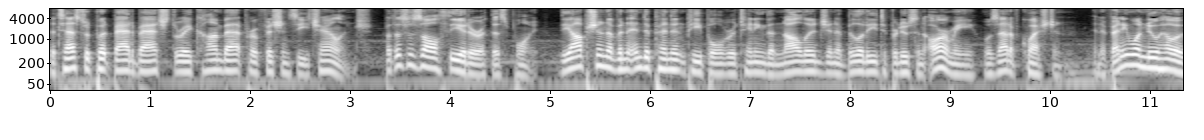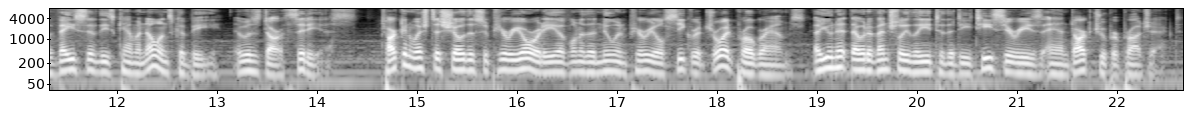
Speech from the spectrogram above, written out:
The test would put Bad Batch through a combat proficiency challenge, but this is all theater at this point. The option of an independent people retaining the knowledge and ability to produce an army was out of question, and if anyone knew how evasive these Kaminoans could be, it was Darth Sidious. Tarkin wished to show the superiority of one of the new Imperial secret droid programs, a unit that would eventually lead to the DT series and Dark Trooper project.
